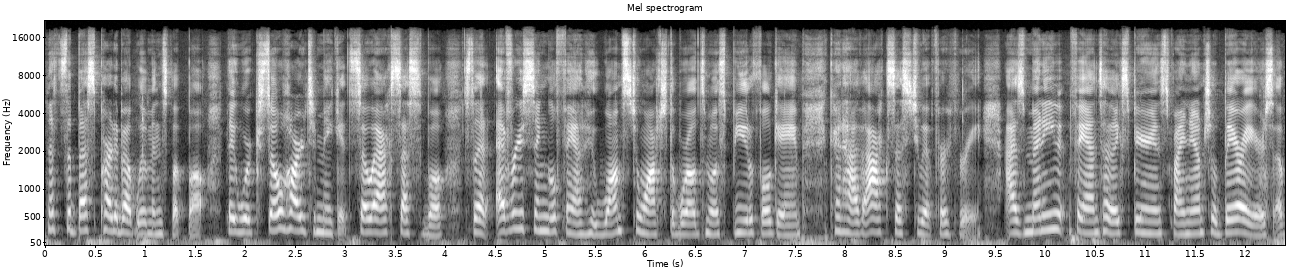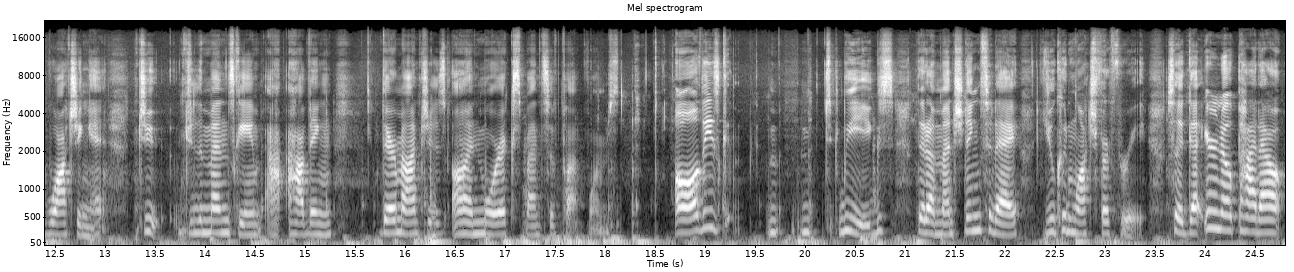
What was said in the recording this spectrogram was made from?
That's the best part about women's football. They work so hard to make it so accessible so that every single fan who wants to watch the world's most beautiful game can have access to it for free. As many fans have experienced financial barriers of watching it due to the men's game having their matches on more expensive platforms. All these leagues that I'm mentioning today, you can watch for free. So get your notepad out,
